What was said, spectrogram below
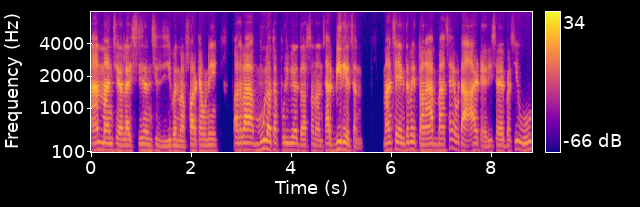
आम मान्छेहरूलाई सृजनशील जीवनमा फर्काउने अथवा मूलत पूर्वीय दर्शन अनुसार विरेचन मान्छे एकदमै तनावमा छ एउटा आर्ट हेरिसकेपछि ऊ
